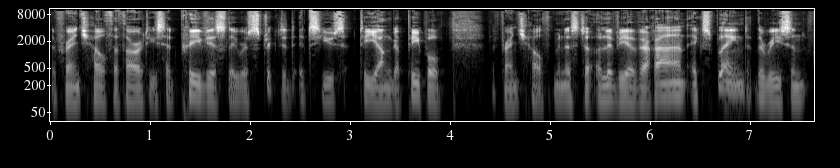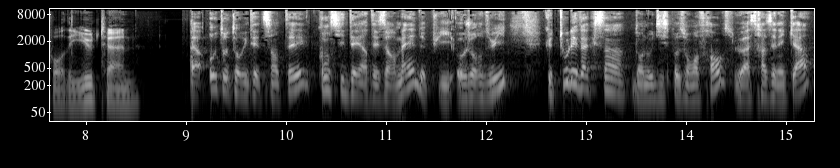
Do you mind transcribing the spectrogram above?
The French health authorities had previously restricted its use to younger people. The French health minister Olivier Véran explained the reason for the U-turn. La Haute Autorité de Santé considère désormais, depuis aujourd'hui, que tous les vaccins dont nous disposons en France, le AstraZeneca,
